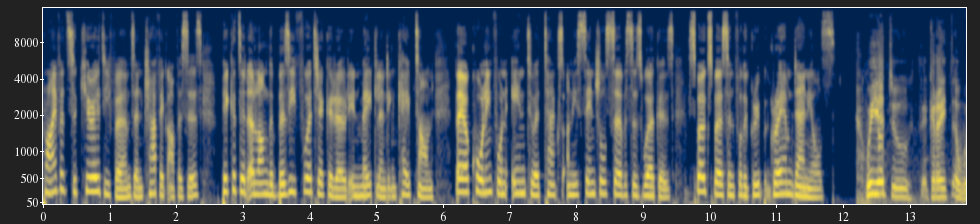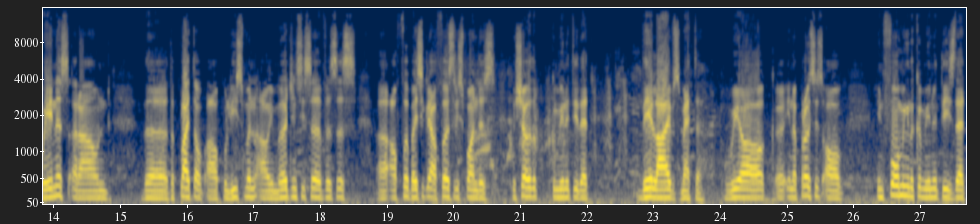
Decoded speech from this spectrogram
private security firms, and traffic officers picketed along the busy Voortrekker Road in Maitland in Cape Town. They are calling for an end to attacks on essential services workers. Spokesperson for the group, Graham Daniels. We're here to create awareness around the, the plight of our policemen, our emergency services, uh, our, basically our first responders, to show the community that their lives matter. We are uh, in a process of informing the communities that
